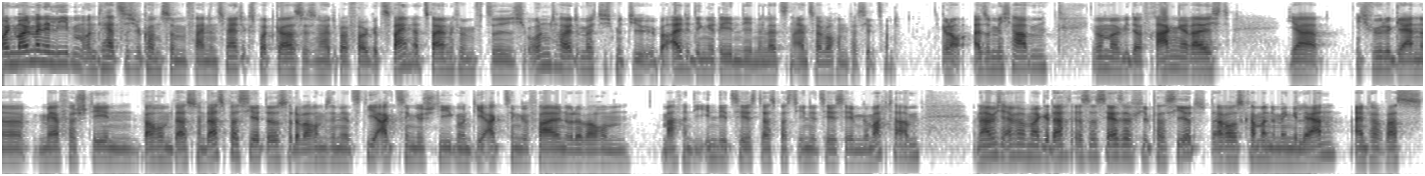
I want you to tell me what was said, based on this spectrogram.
Moin moin meine Lieben und herzlich willkommen zum Finance Magics Podcast. Wir sind heute bei Folge 252 und heute möchte ich mit dir über all die Dinge reden, die in den letzten ein, zwei Wochen passiert sind. Genau, also mich haben immer mal wieder Fragen erreicht. Ja, ich würde gerne mehr verstehen, warum das und das passiert ist oder warum sind jetzt die Aktien gestiegen und die Aktien gefallen oder warum machen die Indizes das, was die Indizes eben gemacht haben. Und da habe ich einfach mal gedacht, es ist sehr, sehr viel passiert. Daraus kann man eine Menge lernen. Einfach was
